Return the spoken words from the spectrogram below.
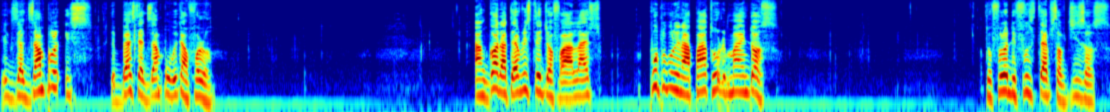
His example is the best example we can follow. And God, at every stage of our lives, put people in our path who remind us to follow the footsteps of Jesus,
